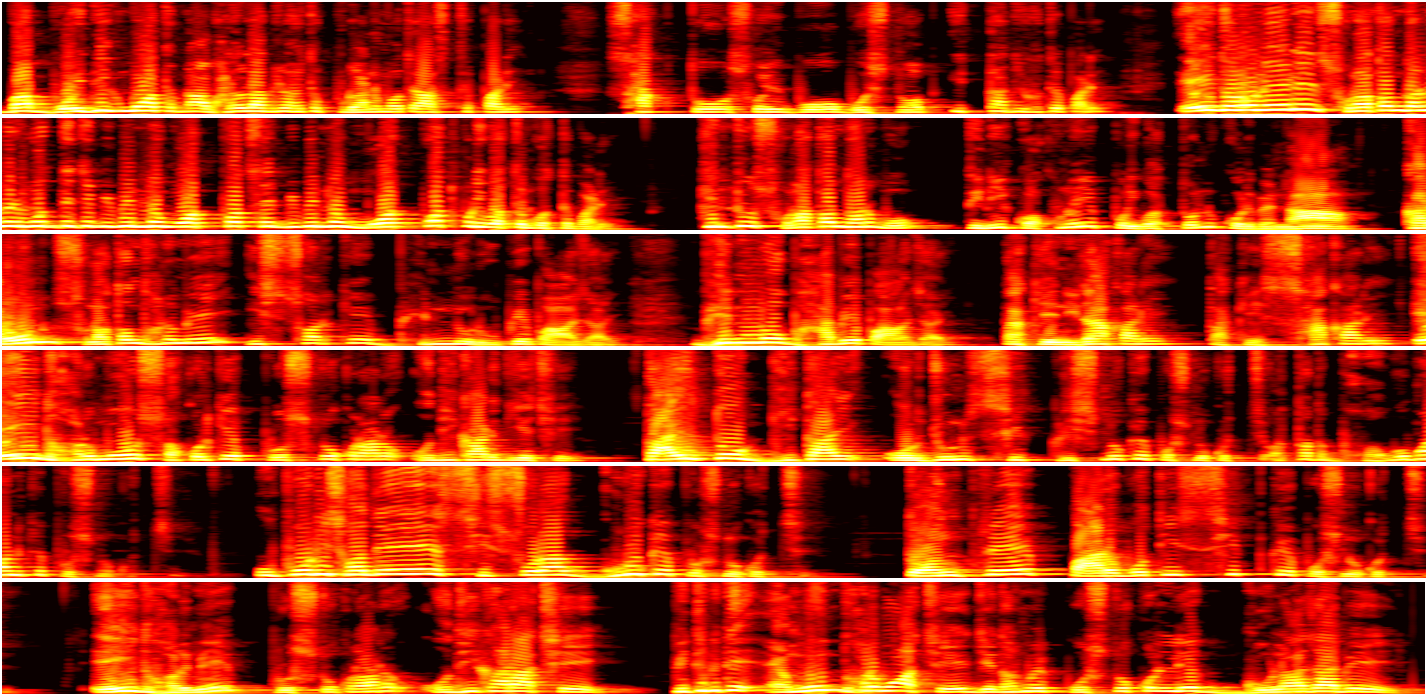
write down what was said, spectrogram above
বা বৈদিক মত না ভালো লাগলে হয়তো পুরাণ মতে আসতে পারে, শাক্ত, শৈব, বৈষ্ণব ইত্যাদি হতে পারে। এই ধরনের সনাতন ধর্মের মধ্যে যে বিভিন্ন মতপথ, সেই বিভিন্ন মতপথ পরিবর্তন করতে পারে। কিন্তু সনাতন ধর্ম তিনি কখনোই পরিবর্তন করবে না। কারণ সনাতন ধর্মে ঈশ্বরকে ভিন্ন রূপে পাওয়া যায় ভিন্নভাবে পাওয়া যায়। তাকে নিরাকারে, তাকে সাকারে। এই ধর্ম সকলকে প্রশ্ন করার অধিকার দিয়েছে। তাই তো গীতায় অর্জুন শ্রীকৃষ্ণকে প্রশ্ন করছে, অর্থাৎ ভগবানকে প্রশ্ন করছে। উপনিষদে শিষ্যরা গুরুকে প্রশ্ন করছে, তন্ত্রে পার্বতী শিবকে প্রশ্ন করছে। এই ধর্মে প্রশ্ন করার অধিকার আছে। পৃথিবীতে এমন ধর্ম আছে যে ধর্মে প্রশ্ন করলে গোলা যাবে।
